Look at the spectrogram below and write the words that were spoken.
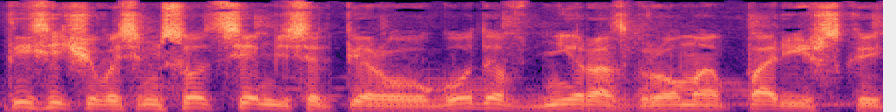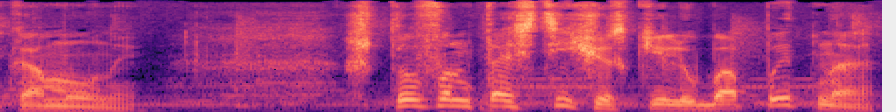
1871 года в дни разгрома Парижской коммуны. Что фантастически любопытно,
